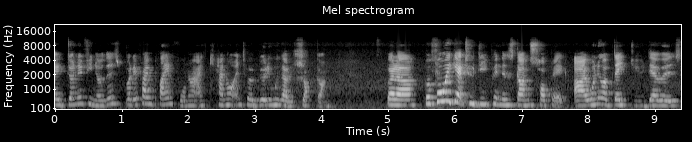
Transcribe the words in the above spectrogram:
I don't know if you know this, but if I'm playing Fortnite, I cannot enter a building without a shotgun. But uh, before we get too deep in this guns topic, I want to update you. There is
